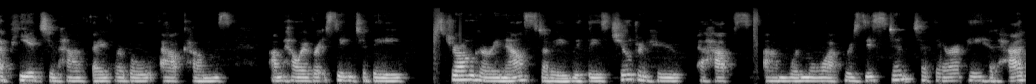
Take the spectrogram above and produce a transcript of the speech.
appeared to have favourable outcomes. Um, however, it seemed to be stronger in our study with these children who perhaps um, were more resistant to therapy, had had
